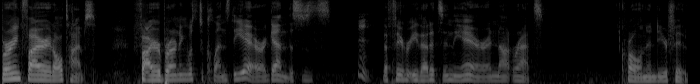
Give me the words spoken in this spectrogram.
burning fire at all times. Fire burning was to cleanse the air. Again, this is Hmm. the theory that it's in the air and not rats crawling into your food.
